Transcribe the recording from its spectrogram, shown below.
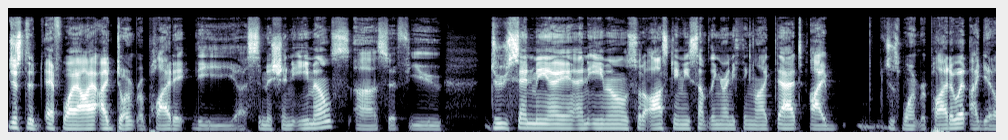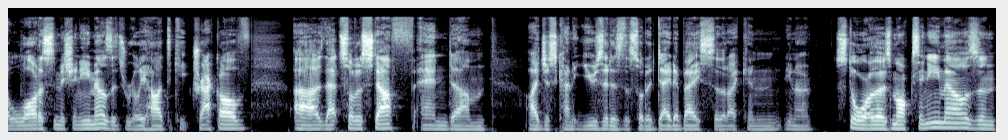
Just a FYI, I don't reply to the uh, submission emails. Uh, so if you do send me a, an email sort of asking me something or anything like that, I just won't reply to it. I get a lot of submission emails. It's really hard to keep track of uh, that sort of stuff. And um, I just kind of use it as the sort of database so that I can, you know, store all those mocks in emails and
